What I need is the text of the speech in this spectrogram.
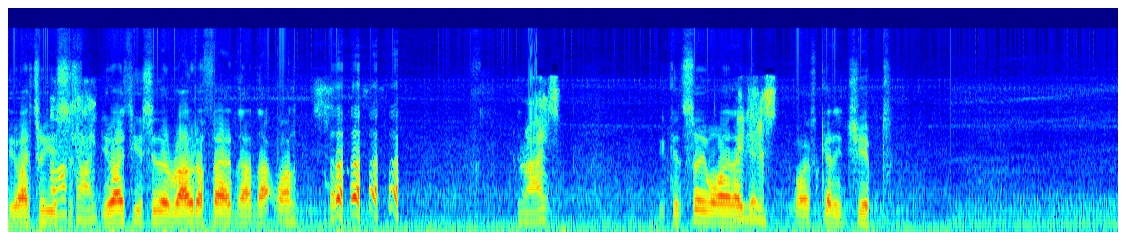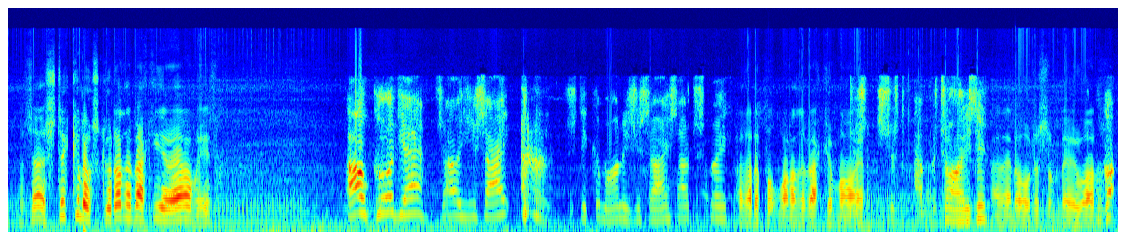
You wait till you Oh, see, okay. you wait till you see the road I found on that one. Right. You can see why they get, just- why it's getting chipped. So sticker looks good on the back of your helmet. Oh, good, yeah. So as you say, stick them on, as you say, so to speak. I've got to put one on the back of mine Just, it's just advertising. and then order some new I've ones. got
